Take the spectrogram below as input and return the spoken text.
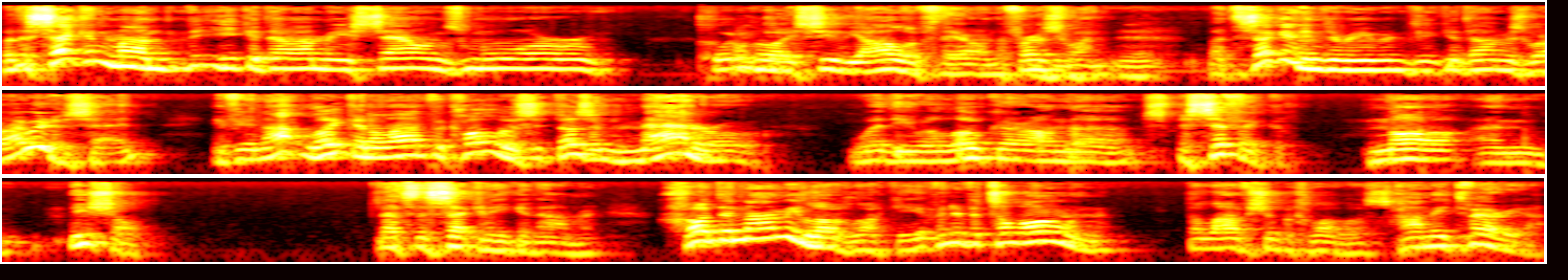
But the second month, the Ikadami sounds more Although I see the olive there on the first mm-hmm. one. But the second Ikadami is what I would have said. If you're not loiking a lot of clothes, it doesn't matter whether you were loker on the specific no and bishol. That's the second Ikadami. Chodanami lo lucky, even if it's alone, the lav shabaklolos. Hami Tveria.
